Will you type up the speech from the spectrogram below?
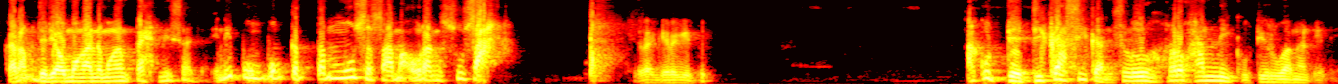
Karena menjadi omongan-omongan teknis saja. Ini pumpung ketemu sesama orang susah. Kira-kira gitu. Aku dedikasikan seluruh rohaniku di ruangan ini.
